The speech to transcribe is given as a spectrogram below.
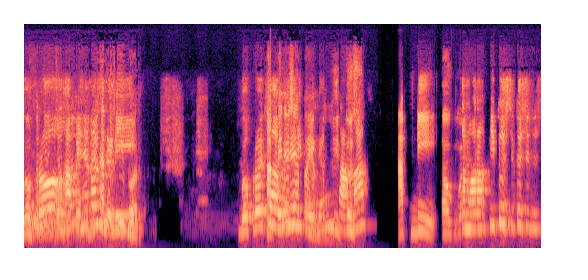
GoPro HP-nya kan dia ada di keyboard. GoPro itu HP-nya yang dipegang sama Abdi. Tahu gue sama orang Titus, Titus, Titus,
